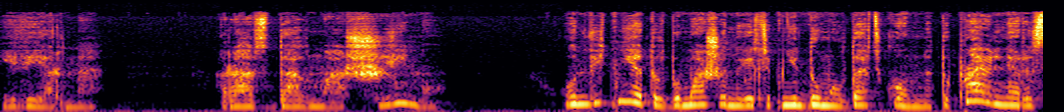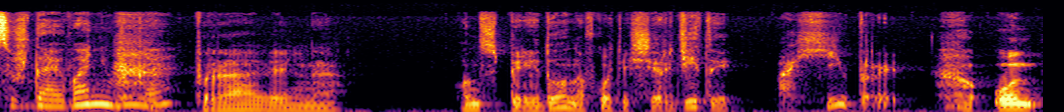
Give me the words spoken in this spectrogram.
И верно, раз дал машину, он ведь не дал бы машину, если бы не думал дать комнату. Правильно я рассуждаю, Ванюшка? А? Правильно. Он Спиридонов хоть и сердитый, а хитрый. Он,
